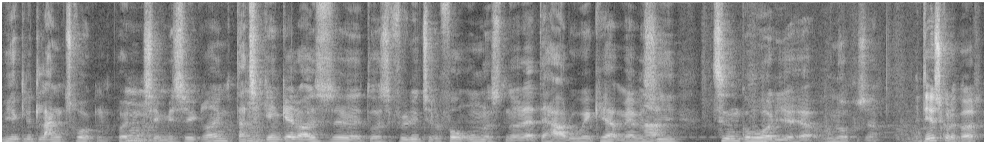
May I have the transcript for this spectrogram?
virkelig langtrukken på en Mm. mm. semisikre, ikke? Der er til gengæld også, øh, du har selvfølgelig telefonen og sådan noget der, det har du ikke her, men jeg vil Nej. sige, tiden går hurtigere her, 100%. Det er sgu da godt.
